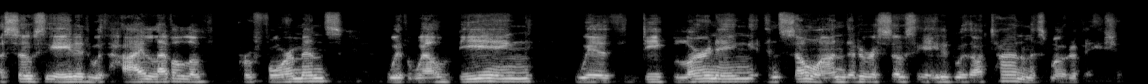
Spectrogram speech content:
associated with high level of performance, with well-being, with deep learning, and so on that are associated with autonomous motivation.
